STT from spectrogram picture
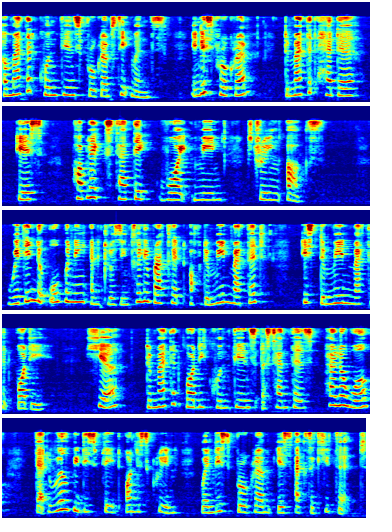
A method contains program statements. In this program, the method header is public static void main string args. Within the opening and closing curly bracket of the main method is the main method body. Here, the method body contains a sentence hello world that will be displayed on the screen when this program is executed.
